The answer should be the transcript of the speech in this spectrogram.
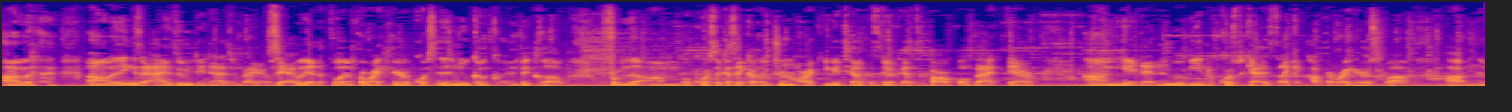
Um, um, I zoomed in and I zoomed back out. So yeah, we got the full info right here. Of course, there's new Goku and Piccolo from the, um, of course, like I said, got the journal arc. You can tell because Goku has the power pole back there. Um, he had that in the movie. And of course, we got his like outfit right here as well. Um, the,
